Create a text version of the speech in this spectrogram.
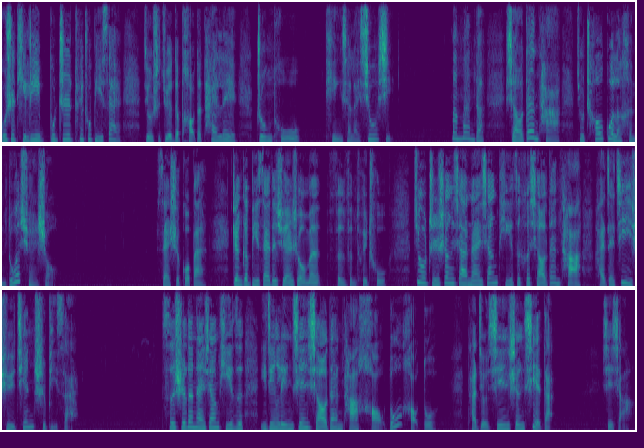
不是体力不支退出比赛，就是觉得跑得太累，中途停下来休息。慢慢的小蛋挞就超过了很多选手。赛事过半，整个比赛的选手们纷纷退出，就只剩下奶香蹄子和小蛋挞还在继续坚持比赛。此时的奶香蹄子已经领先小蛋挞好多好多，他就心生懈怠，心想。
